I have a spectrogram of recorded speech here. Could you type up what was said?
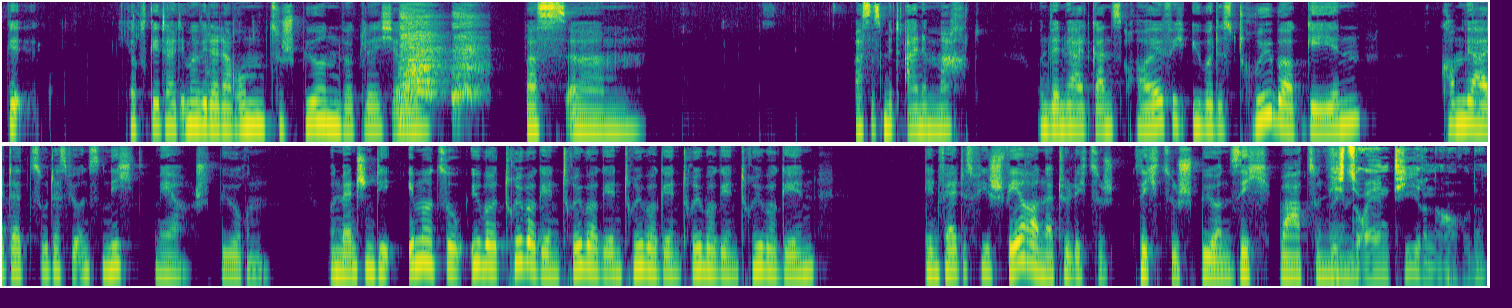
Geht, ich glaube, es geht halt immer wieder darum, zu spüren, wirklich, äh, was, ähm, was es mit einem macht. Und wenn wir halt ganz häufig über das drüber gehen, kommen wir halt dazu, dass wir uns nicht mehr spüren. Und Menschen, die immer zu über drüber gehen, drüber gehen, drüber gehen, drüber gehen, drüber gehen, denen fällt es viel schwerer natürlich zu, sich zu spüren, sich wahrzunehmen. Sich zu orientieren auch, oder?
